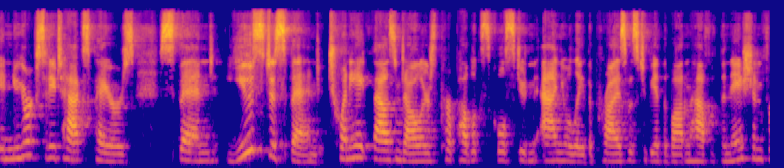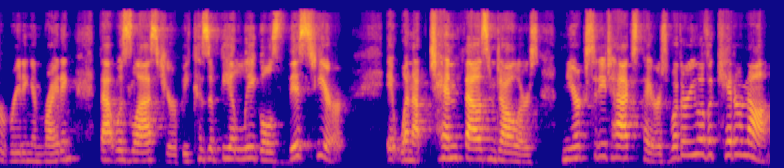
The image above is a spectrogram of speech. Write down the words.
in New York City, taxpayers spend used to spend twenty eight thousand dollars per public school student annually. The prize was to be at the bottom half of the nation for reading and writing. That was last year because of the illegals. This year, it went up ten thousand dollars. New York City taxpayers, whether you have a kid or not,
